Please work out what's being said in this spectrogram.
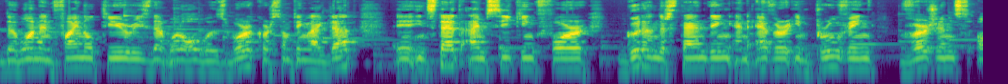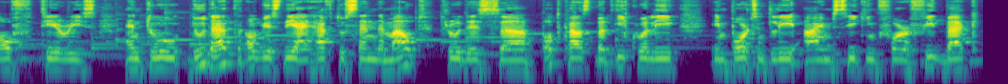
the one and final theories that will always work or something like that. Instead, I'm seeking for good understanding and ever improving versions of theories. And to do that, obviously, I have to send them out through this uh, podcast, but equally importantly, I'm seeking for feedback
